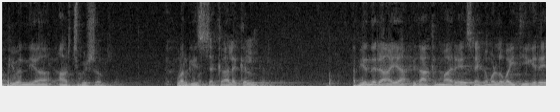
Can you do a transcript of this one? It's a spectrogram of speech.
അഭിവന്യ ആർച്ച് ബിഷപ്പ് വർഗീസ് ചക്കാലക്കൽ അഭിയന്തരായ പിതാക്കന്മാരെ സ്നേഹമുള്ള വൈദികരെ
